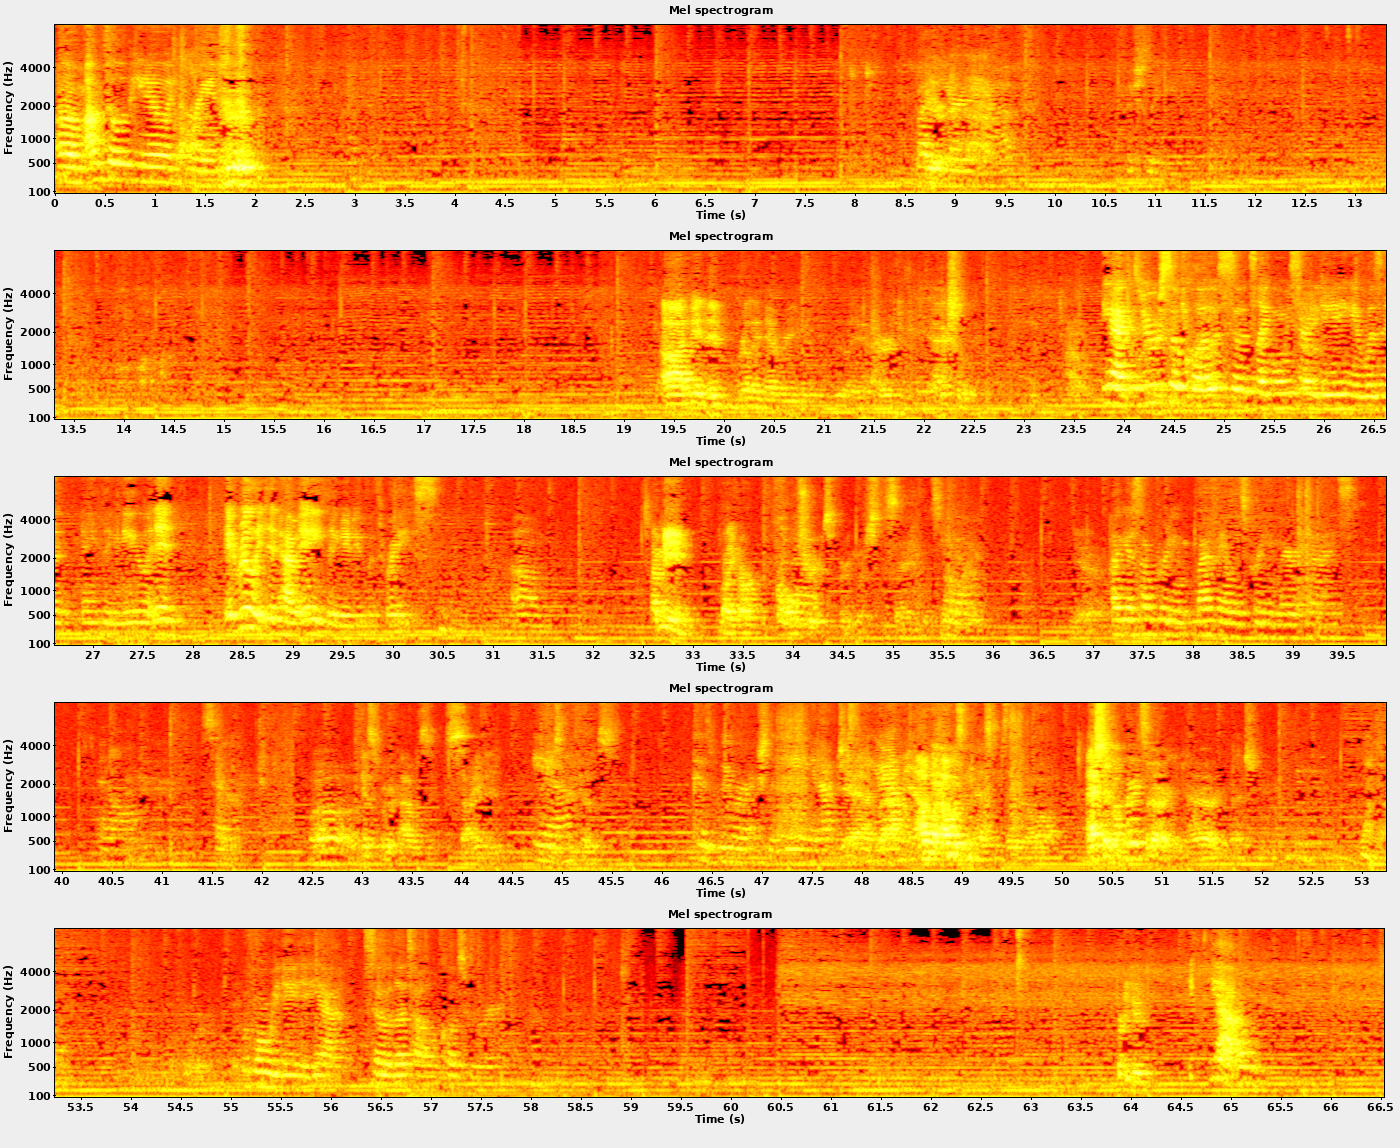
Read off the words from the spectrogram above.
Um, I'm Filipino and Korean. About a year and a half. Officially. Uh, I mean, it really never even really occurred to me, actually. Yeah, because we were so close, so it's like when we started dating, it wasn't anything new, and it, it really didn't have anything to do with race. Um, I mean, like our culture is pretty much the same. It's not Yeah. like, yeah. I guess I'm pretty, my family's pretty Americanized and all, so, Well, I guess we're, I was excited. Yeah. Just because. because we were actually dating and I'm just Yeah, hanging but out. I mean, I, I wasn't hesitant at all. Actually, my parents had already, had already mentioned one time before. but- Before we dated, yeah. So that's how close we were. Pretty good. Yeah, um,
